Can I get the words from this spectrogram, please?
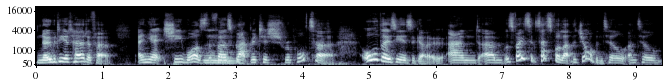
nobody had heard of her. And yet she was the mm. first black British reporter all those years ago and um, was very successful at the job until until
